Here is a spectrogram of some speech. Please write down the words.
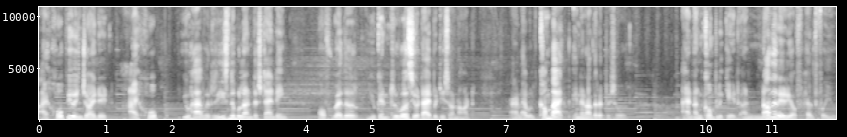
I hope you enjoyed it. I hope you have a reasonable understanding of whether you can reverse your diabetes or not and I will come back in another episode and uncomplicate another area of health for you.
